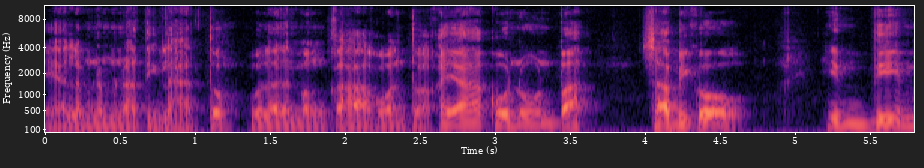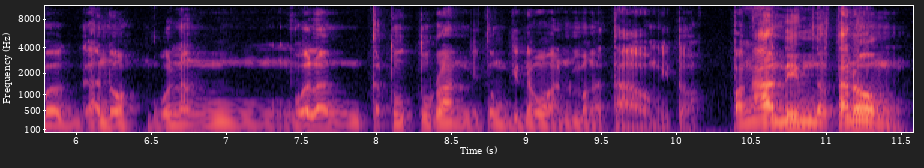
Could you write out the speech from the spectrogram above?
Eh, alam naman nating lahat to. Wala namang kakakuan to. Kaya ako noon pa, sabi ko, hindi mag ano, walang walang katuturan itong ginawa ng mga taong ito. Panganim na tanong.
